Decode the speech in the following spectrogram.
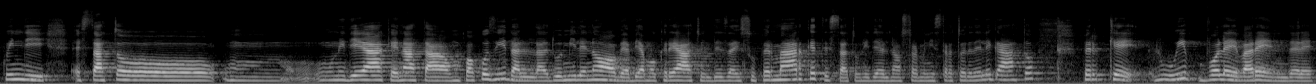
Quindi è stato un'idea che è nata un po' così, dal 2009 abbiamo creato il Design Supermarket, è stata un'idea del nostro amministratore amministratore delegato perché lui voleva rendere,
